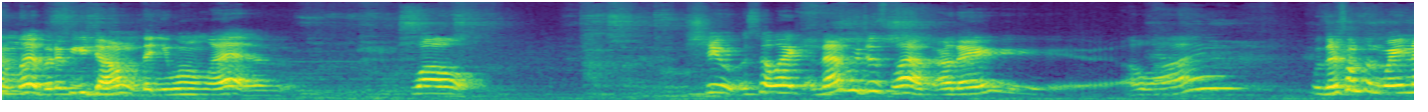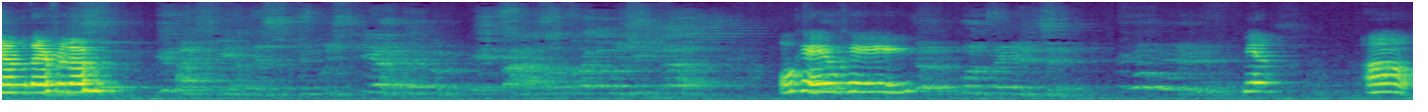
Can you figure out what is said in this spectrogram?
Can live. But if you don't, then you won't live. Well, shoot. So like them who just left, are they alive? Was there something waiting out there for them? Okay, okay. Yep. Oh,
